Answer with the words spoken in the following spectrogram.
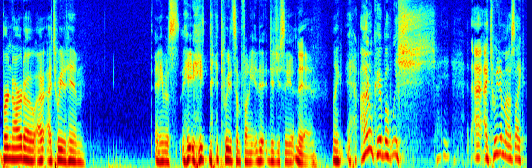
Bernardo, I, I tweeted him, and he was he, he tweeted some funny. Did, did you see it? Yeah. Like, I don't care about wish. I, I tweeted him. I was like,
